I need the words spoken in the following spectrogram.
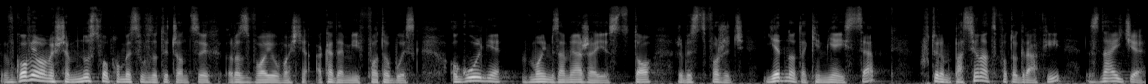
W głowie mam jeszcze mnóstwo pomysłów dotyczących rozwoju właśnie Akademii Fotobłysk. Ogólnie w moim zamiarze jest to, żeby stworzyć jedno takie miejsce, w którym pasjonat fotografii znajdzie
